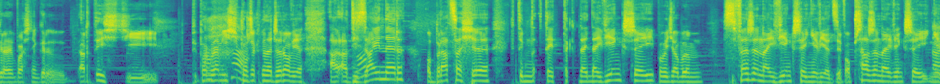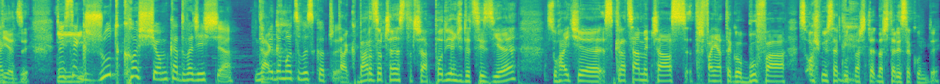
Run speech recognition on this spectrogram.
yy, właśnie artyści, programiści, Aha. project managerowie, a, a designer obraca się w tym, tej tak naj, największej, powiedziałbym, sferze największej niewiedzy, w obszarze największej Tak. niewiedzy. To jest I- jak rzut kością K20. Nie Tak. wiadomo, co wyskoczy. Tak, bardzo często trzeba podjąć decyzję. Słuchajcie, skracamy czas trwania tego buffa z 8 sekund na 4, na 4 sekundy.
